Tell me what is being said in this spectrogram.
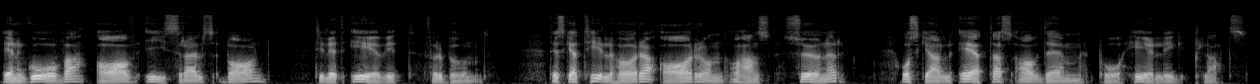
en gåva av Israels barn till ett evigt förbund. Det ska tillhöra Aron och hans söner och skall ätas av dem på helig plats.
